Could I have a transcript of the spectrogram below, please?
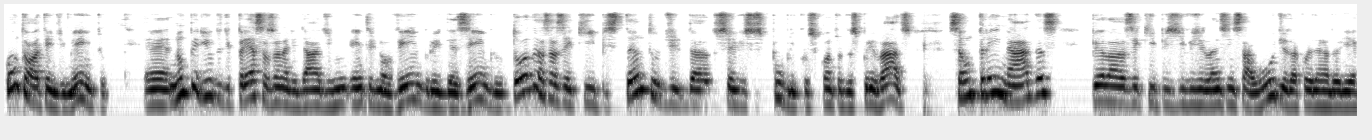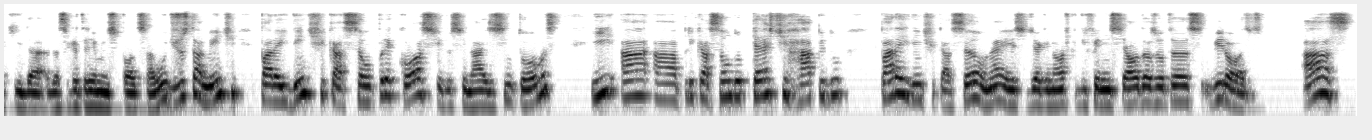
Quanto ao atendimento, é, num período de pré-sazonalidade entre novembro e dezembro, todas as equipes, tanto de, da, dos serviços públicos quanto dos privados, são treinadas pelas equipes de vigilância em saúde, da coordenadoria aqui da, da Secretaria Municipal de Saúde, justamente para a identificação precoce dos sinais e sintomas e a, a aplicação do teste rápido para a identificação, né, esse diagnóstico diferencial das outras viroses. As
